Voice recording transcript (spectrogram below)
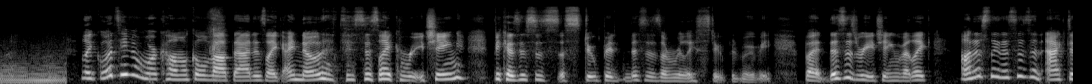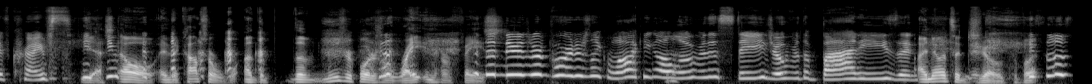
Like, what's even more comical about that is like, I know that this is like reaching because this is a stupid, this is a really stupid movie, but this is reaching. But like, honestly, this is an active crime scene. Yes. Oh, and the cops are uh, the the news reporters are right in her face. the news reporters like walking all over the stage, over the bodies, and I know it's a joke, but it's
